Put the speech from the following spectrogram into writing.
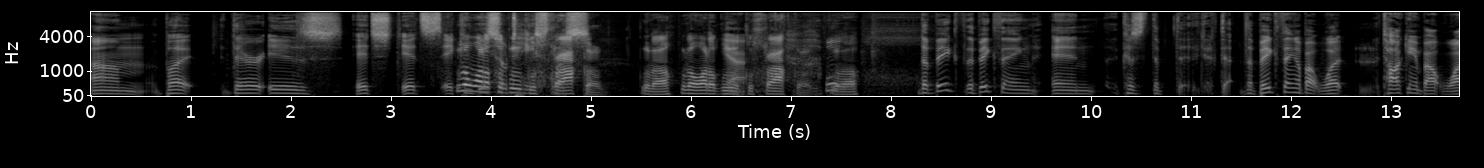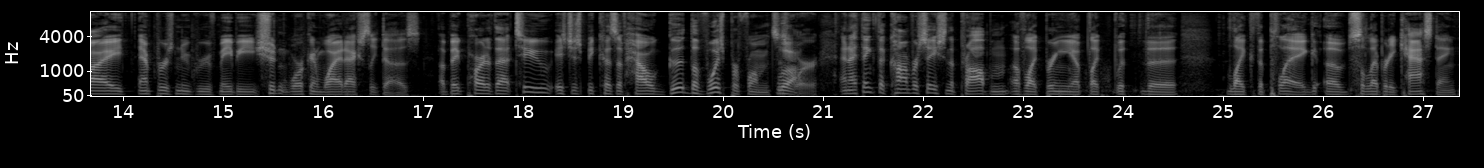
um but there is it's it's it you can be so tasteless. distracting. You know? You don't want to be Yeah. distracting. you know? the big the big thing and because the, the the big thing about what talking about why emperor's new groove maybe shouldn't work and why it actually does a big part of that too is just because of how good the voice performances Yeah. were and i think the conversation the problem of like bringing up like with the like the plague of celebrity casting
